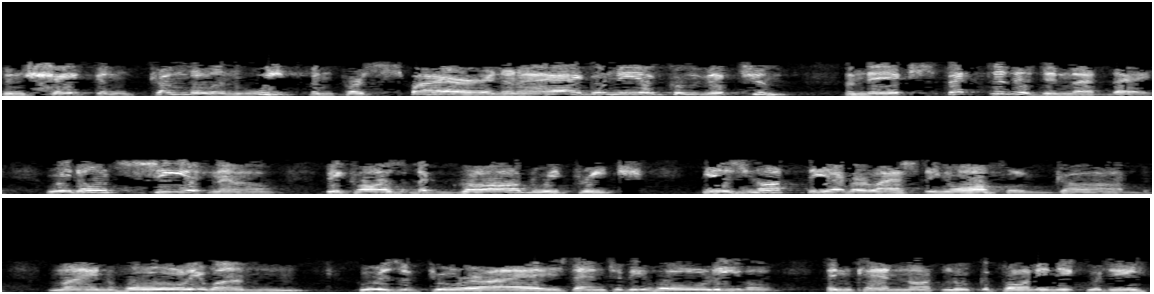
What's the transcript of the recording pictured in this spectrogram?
and shake and tremble and weep and perspire in an agony of conviction. And they expected it in that day. We don't see it now because the God we preach is not the everlasting awful God, mine holy one, who is of purer eyes than to behold evil and cannot look upon iniquity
